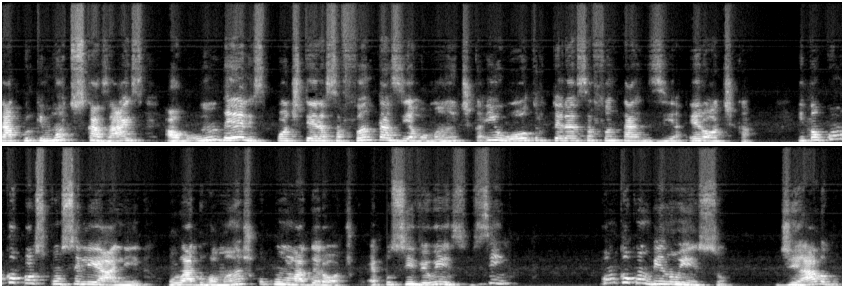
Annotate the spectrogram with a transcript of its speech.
tá? Porque muitos casais, um deles pode ter essa fantasia romântica e o outro ter essa fantasia erótica. Então, como que eu posso conciliar ali o lado romântico com o lado erótico? É possível isso? Sim. Como que eu combino isso? Diálogo,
